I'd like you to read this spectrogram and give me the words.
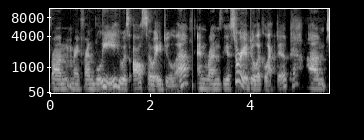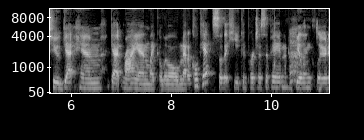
from my friend Lee, who is also a doula and runs the Astoria Doula Collective, Yeah. um, to get him, get Ryan like a little medical kit so that he could participate and feel included,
